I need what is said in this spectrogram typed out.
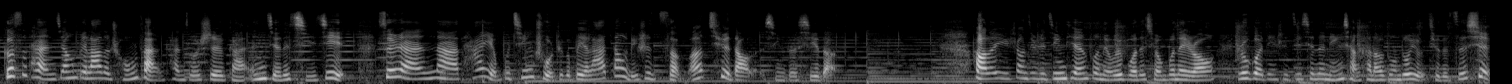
格斯坦将贝拉的重返看作是感恩节的奇迹，虽然那他也不清楚这个贝拉到底是怎么去到了新泽西的。好了，以上就是今天凤鸟微博的全部内容。如果电视机前的您想看到更多有趣的资讯，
